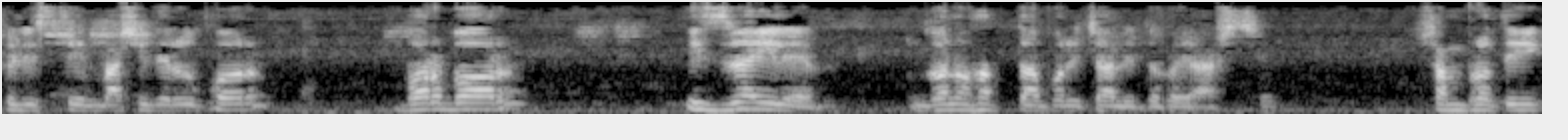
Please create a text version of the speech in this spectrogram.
ফিলিস্তিনবাসীদের উপর বর্বর ইসরায়েলের গণহত্যা পরিচালিত হয়ে আসছে। সাম্প্রতিক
